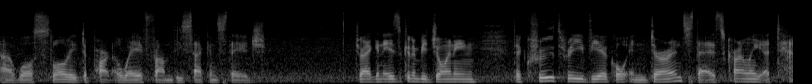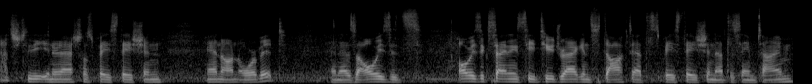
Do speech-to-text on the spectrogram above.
uh, will slowly depart away from the second stage. Dragon is going to be joining the Crew 3 vehicle Endurance that is currently attached to the International Space Station and on orbit. And as always, it's always exciting to see two Dragons docked at the space station at the same time.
